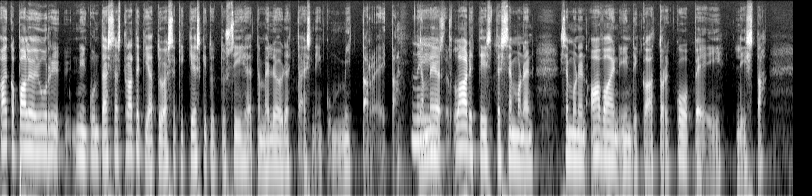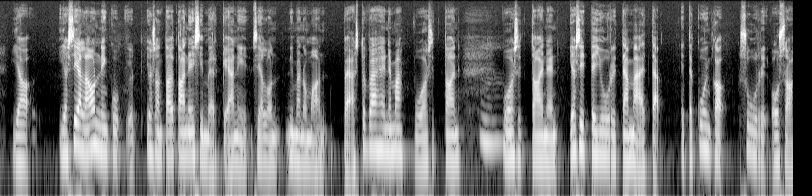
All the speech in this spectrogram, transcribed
aika paljon juuri niin kuin tässä strategiatyössäkin keskitytty siihen, että me löydettäisiin niin kuin mittareita. Niin ja me just. laadittiin sitten semmoinen, semmoinen avainindikaattori, KPI-lista. Ja ja siellä on, niin kuin, jos antaa jotain esimerkkejä, niin siellä on nimenomaan päästövähenemä vuosittain, mm. vuosittainen. Ja sitten juuri tämä, että, että kuinka suuri osa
